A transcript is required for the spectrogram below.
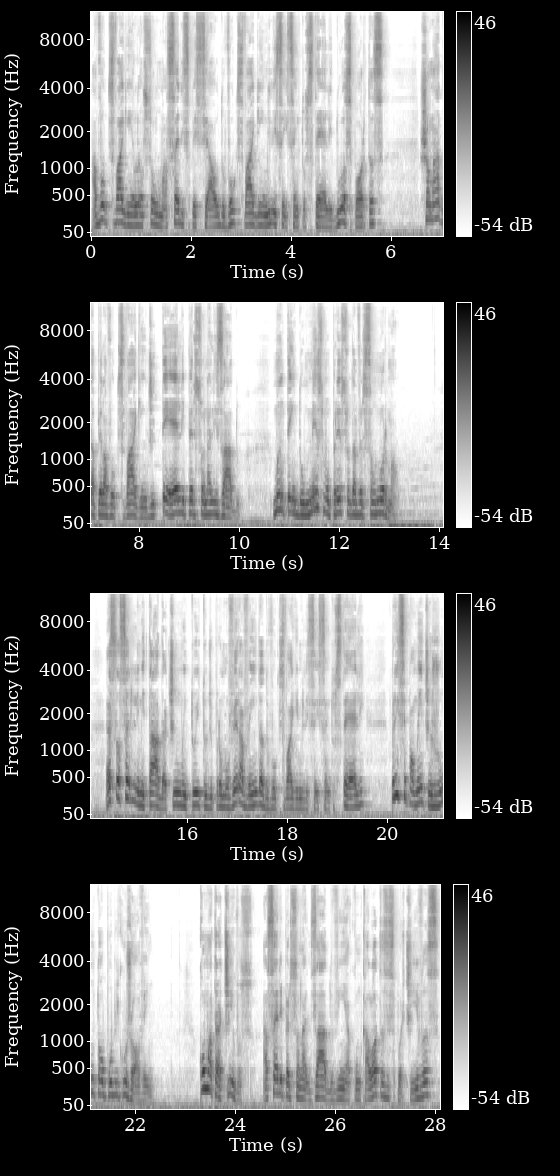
a Volkswagen lançou uma série especial do Volkswagen 1600 TL duas portas, chamada pela Volkswagen de TL personalizado, mantendo o mesmo preço da versão normal. Esta série limitada tinha o intuito de promover a venda do Volkswagen 1600 TL, principalmente junto ao público jovem. Como atrativos, a série personalizado vinha com calotas esportivas,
